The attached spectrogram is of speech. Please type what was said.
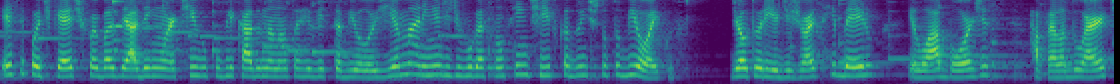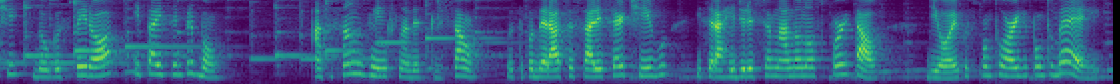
Esse podcast foi baseado em um artigo publicado na nossa revista Biologia Marinha de Divulgação Científica do Instituto Bioicos, de autoria de Joyce Ribeiro, Eloá Borges, Rafaela Duarte, Douglas Peiró e Thaís Sempre Bom. Acessando os links na descrição, você poderá acessar esse artigo e será redirecionado ao nosso portal bioicos.org.br.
